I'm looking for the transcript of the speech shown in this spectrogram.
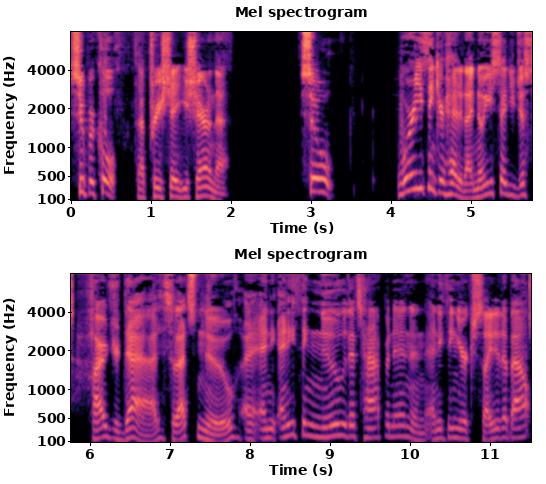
super cool. I appreciate you sharing that. So where do you think you're headed? I know you said you just hired your dad, so that's new. Any anything new that's happening and anything you're excited about?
